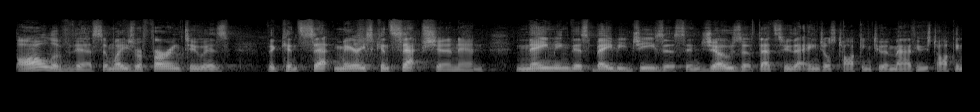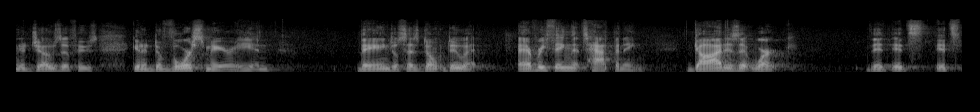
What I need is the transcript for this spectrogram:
all of this, and what he's referring to is the concept, Mary's conception and naming this baby Jesus and Joseph. That's who the angel's talking to in Matthew. He's talking to Joseph, who's going to divorce Mary. And the angel says, Don't do it. Everything that's happening, God is at work. It's, it's,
